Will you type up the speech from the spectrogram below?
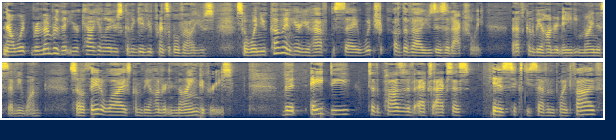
Now, what, remember that your calculator is going to give you principal values. So when you come in here, you have to say which of the values is it actually. That's going to be 180 minus 71. So theta y is going to be 109 degrees. The AD to the positive x-axis is 67.5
